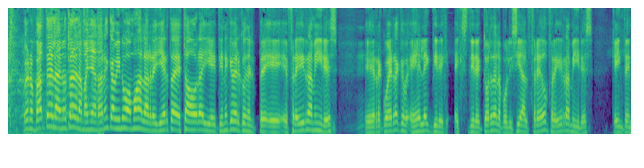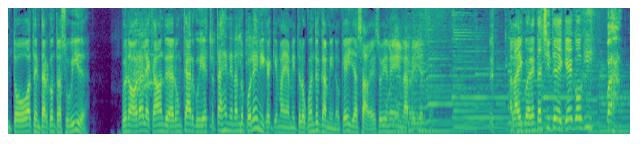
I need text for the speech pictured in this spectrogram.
Bueno, parte de la nota de la mañana. Ahora en camino vamos a la reyerta de esta hora y eh, tiene que ver con el pre- eh, Freddy Ramírez. Eh, recuerda que es el exdirec- exdirector de la policía, Alfredo Freddy Ramírez, que intentó atentar contra su vida. Bueno, ahora le acaban de dar un cargo y esto está generando polémica aquí en Miami. Te lo cuento en camino, ¿ok? Ya sabes, eso viene en la reyerta. A las y 40 chistes de qué, Coqui? Va,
